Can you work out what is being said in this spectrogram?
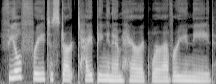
Feel free to start typing in Amharic wherever you need.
